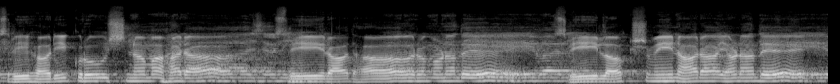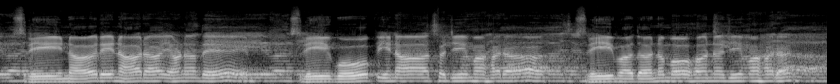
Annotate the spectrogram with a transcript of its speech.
શ્રી હરિ કૃષ્ણ મહારાજ શ્રી રાધારમણ દેવ શ્રી લક્ષ્મી નારાયણ દેવ શ્રી નરે નારાયણ દેવ શ્રી ગોપીનાથજી મહારાજ શ્રી મદન મોહનજી મહારાજ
